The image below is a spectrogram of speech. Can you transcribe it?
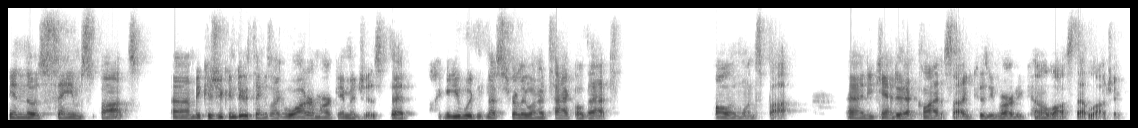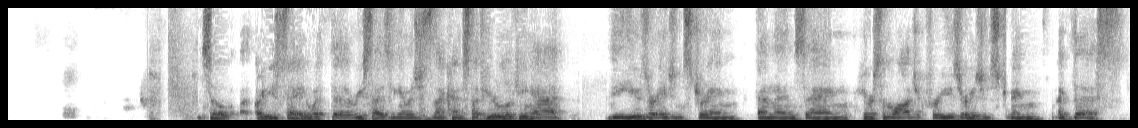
in those same spots um, because you can do things like watermark images that you wouldn't necessarily want to tackle that all in one spot. And you can't do that client side because you've already kind of lost that logic. So, are you saying with the resizing images and that kind of stuff, you're looking at the user agent string and then saying, here's some logic for user agent string like this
